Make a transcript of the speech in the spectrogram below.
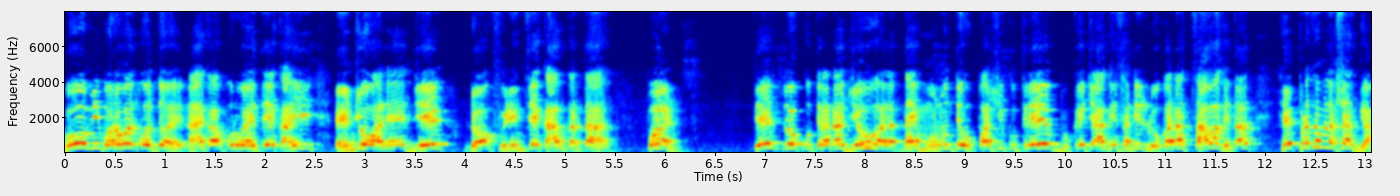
हो मी बरोबर बोलतोय. नायगाव पूर्व येथे काही एन जी ओवाले जे डॉग फिडिंगचे काम करतात. पण तेच लोक कुत्र्यांना जेऊ घालत नाही म्हणून ते उपाशी कुत्रे भुकेच्या आगीसाठी लोकांना चावा घेतात हे प्रथम लक्षात घ्या.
